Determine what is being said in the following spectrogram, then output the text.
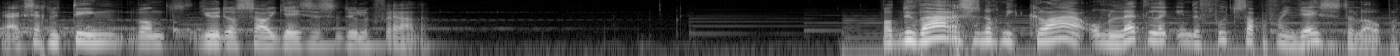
Ja, ik zeg nu tien, want Judas zou Jezus natuurlijk verraden. Want nu waren ze nog niet klaar om letterlijk in de voetstappen van Jezus te lopen.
